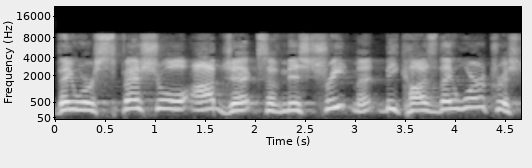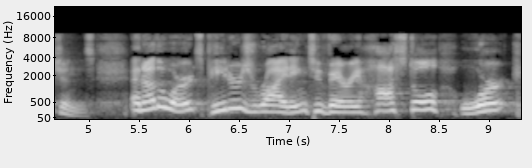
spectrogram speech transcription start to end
they were special objects of mistreatment because they were Christians. In other words, Peter's writing to very hostile work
